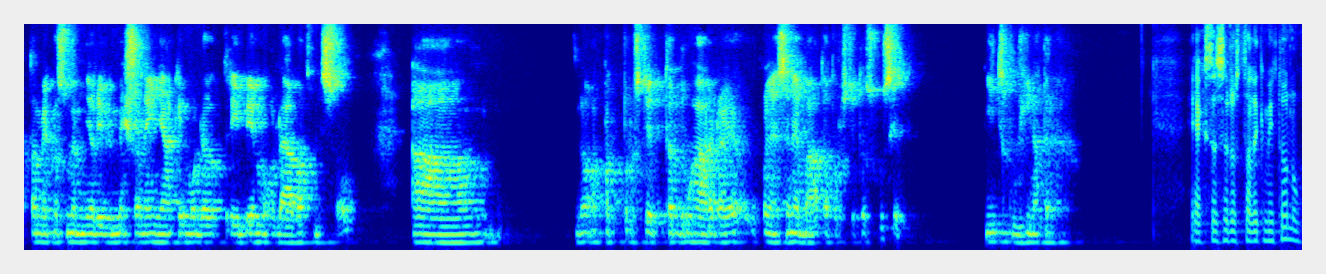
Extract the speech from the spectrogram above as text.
A tam jako jsme měli vymyšlený nějaký model, který by mohl dávat smysl. A No a pak prostě ta druhá rada je úplně se nebát a prostě to zkusit. Jít z kůží na trh. Jak jste se dostali k Mytonu?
